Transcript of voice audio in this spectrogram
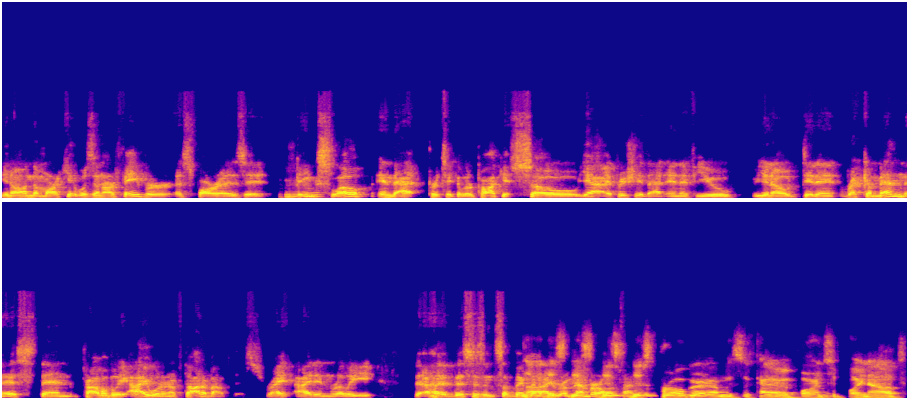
you know, and the market was in our favor as far as it mm-hmm. being slow in that particular pocket. So yeah, I appreciate that. And if you, you know, didn't recommend this, then probably I wouldn't have thought about this, right? I didn't really. Uh, this isn't something no, that this, I remember this, this, this, program is kind of important to point out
